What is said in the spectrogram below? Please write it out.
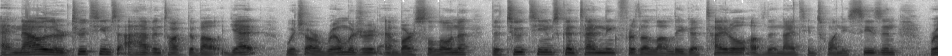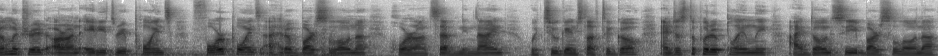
And now there are two teams I haven't talked about yet, which are Real Madrid and Barcelona, the two teams contending for the La Liga title of the 1920 season. Real Madrid are on 83 points, 4 points ahead of Barcelona, who are on 79 with two games left to go. And just to put it plainly, I don't see Barcelona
